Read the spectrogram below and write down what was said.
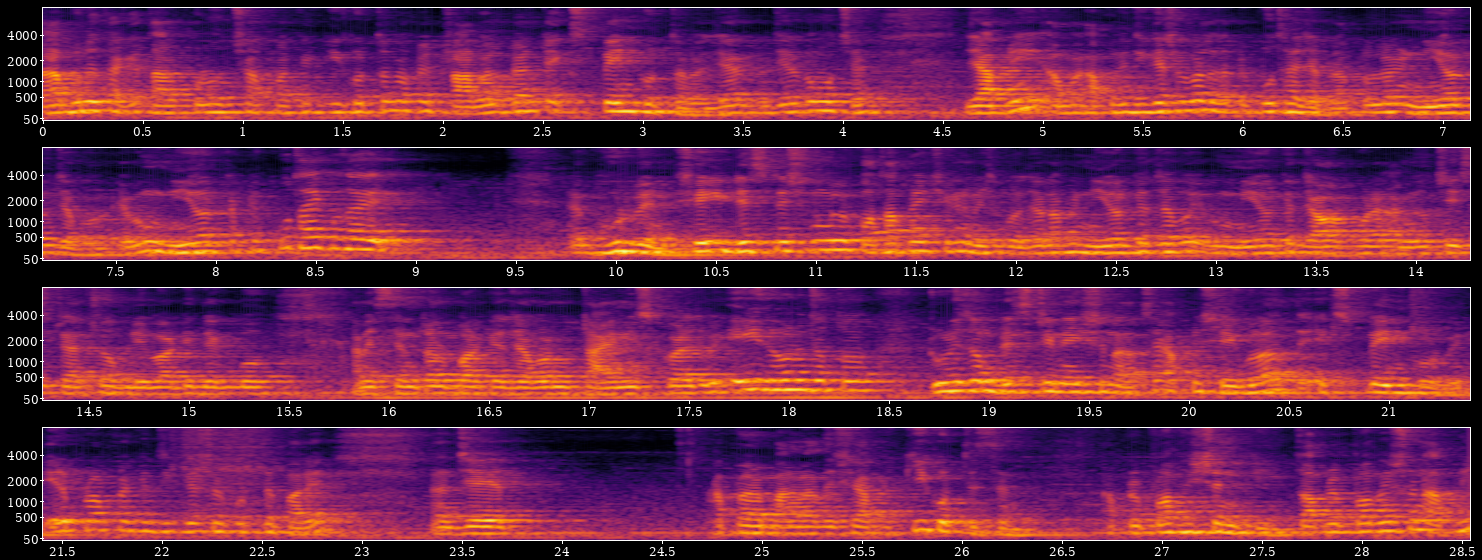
না বলে থাকে, তারপর হচ্ছে আপনাকে কি করতে হবে, আপনার ট্রাভেল প্ল্যানটা এক্সপ্লেন করতে হবে। যেরকম হচ্ছে যে আপনি আপনাকে জিজ্ঞাসা করলেন আপনি কোথায় যাবেন, আপনার নিউ ইয়র্ক যাব। এবং নিউ ইয়র্কে আপনি কোথায় কোথায় ঘুরবেন। সেই ডেস্টিনেশনগুলোর কথা আপনি সেখানে মিস করেন যেমন আপনি নিউ ইয়র্কে যাব এবং নিউ ইয়র্কে যাওয়ার পরে আমি হচ্ছে স্ট্যাচু অফ লিবার্টি দেখব, আমি সেন্ট্রাল পার্কে যাব, আমি টাইম স্কোয়ারে যাব। এই ধরনের যত ট্যুরিজম ডেস্টিনেশন আছে, আপনি সেইগুলোতে এক্সপ্লেন করবেন। এরপর আপনাকে জিজ্ঞাসা করতে পারে যে আপনার বাংলাদেশে আপনি কী করতেছেন? আপনার প্রফেশন কি? তো আপনার প্রফেশন আপনি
